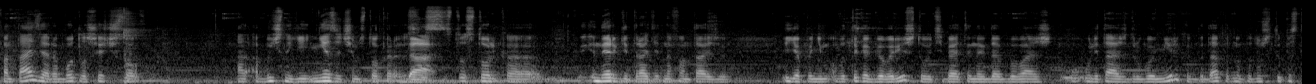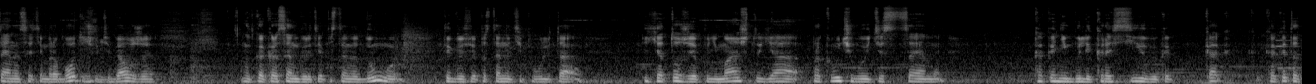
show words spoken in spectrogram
фантазия работала 6 часов. А обычно ей незачем столько, Да. сто- столько энергии тратить на фантазию. И я понимаю, вот ты как говоришь, что у тебя ты иногда бываешь, у- улетаешь в другой мир, как бы, да, ну, потому что ты постоянно с этим работаешь, у тебя уже, вот как Арсен говорит, я постоянно думаю, ты говоришь, я постоянно типа улетаю. И я тоже, я понимаю, что я прокручиваю эти сцены, как они были красивы, как, как, как этот,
